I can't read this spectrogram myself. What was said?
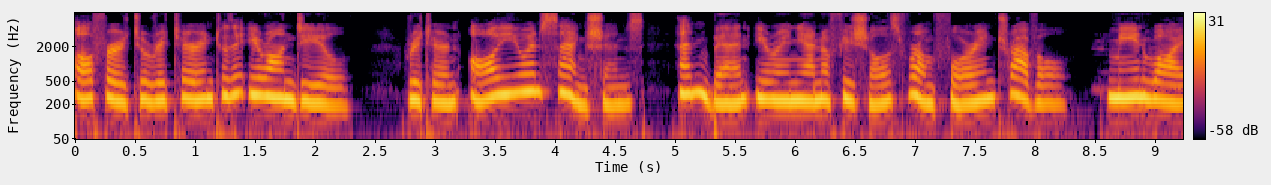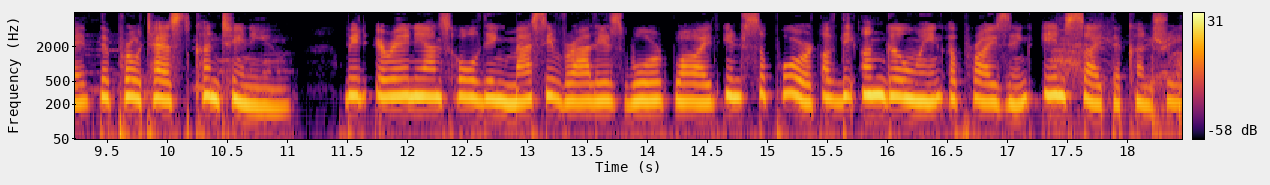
offer to return to the Iran deal, return all UN sanctions, and ban Iranian officials from foreign travel. Meanwhile, the protests continue, with Iranians holding massive rallies worldwide in support of the ongoing uprising inside the country.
